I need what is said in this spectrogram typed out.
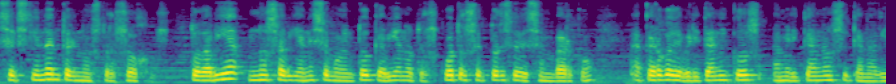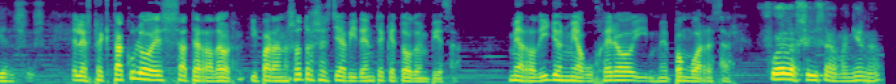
se extiende entre nuestros ojos. Todavía no sabía en ese momento que habían otros cuatro sectores de desembarco a cargo de británicos, americanos y canadienses. El espectáculo es aterrador y para nosotros es ya evidente que todo empieza. Me arrodillo en mi agujero y me pongo a rezar. Fue a las seis de la mañana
